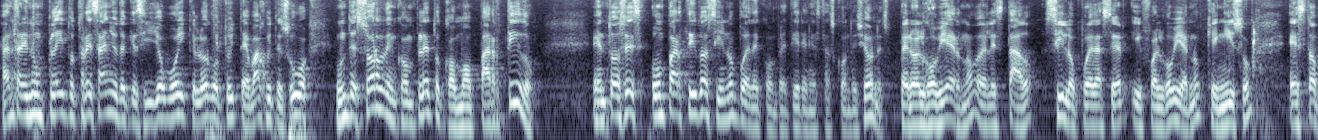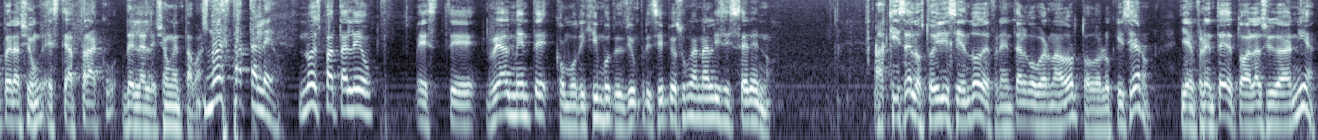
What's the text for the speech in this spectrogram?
Han traído un pleito tres años de que si yo voy, que luego tú y te bajo y te subo, un desorden completo como partido. Entonces, un partido así no puede competir en estas condiciones, pero el gobierno del Estado sí lo puede hacer y fue el gobierno quien hizo esta operación, este atraco de la elección en Tabasco. No es pataleo. No es pataleo. Este, realmente, como dijimos desde un principio, es un análisis sereno. Aquí se lo estoy diciendo de frente al gobernador todo lo que hicieron y en frente de toda la ciudadanía.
